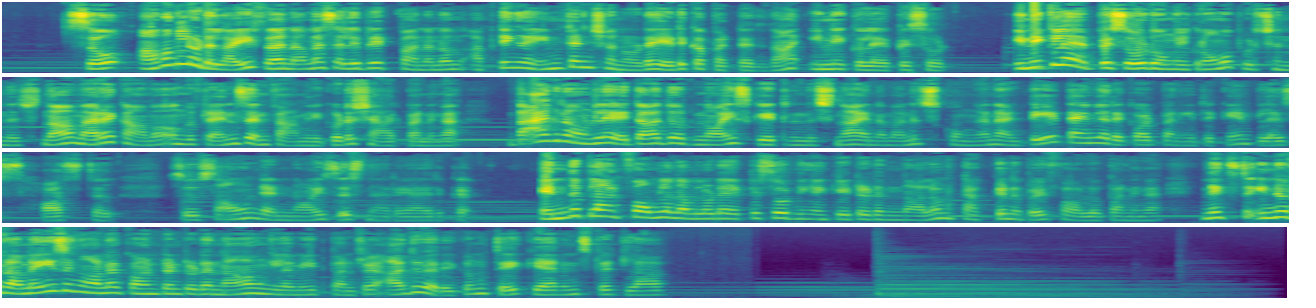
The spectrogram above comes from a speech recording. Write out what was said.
ஸோ அவங்களோட லைஃப்பை நம்ம செலிப்ரேட் பண்ணணும் அப்படிங்கிற இன்டென்ஷனோட எடுக்கப்பட்டது தான் இன்னைக்குள்ள எபிசோட் இன்னைக்குள்ள எபிசோட் உங்களுக்கு ரொம்ப பிடிச்சிருந்துச்சுன்னா மறக்காமல் உங்கள் ஃப்ரெண்ட்ஸ் அண்ட் ஃபேமிலி கூட ஷேர் பண்ணுங்கள் பேக்ரவுண்டில் ஏதாவது ஒரு நாய்ஸ் கேட்டிருந்துச்சுன்னா என்ன மன்னிச்சுக்கோங்க. நான் டே டைமில் ரெக்கார்ட் பண்ணிட்டு இருக்கேன் plus hostel so sound and noises நிறையா இருக்குது எந்த பிளாட்ஃபார்மில் நம்மளோட எபிசோட் நீங்கள் கேட்டுட்டு இருந்தாலும் டக்குன்னு போய் ஃபாலோ பண்ணுங்க. நெக்ஸ்ட் இன்னொரு அமேசிங்கான கான்டென்ட்டோட நான் உங்களை மீட் பண்ணுறேன் அது வரைக்கும் take care and spread love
